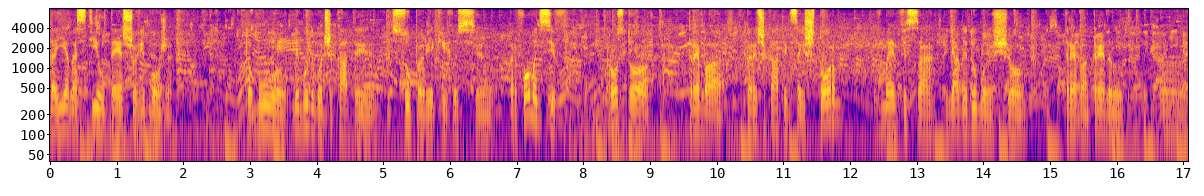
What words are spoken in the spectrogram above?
дає на стіл те, що він може. Тому не будемо чекати супер якихось е, перформансів. Просто треба перечекати цей шторм в Мемфіса. Я не думаю, що треба тренеру е,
